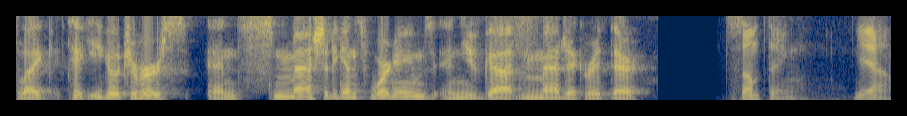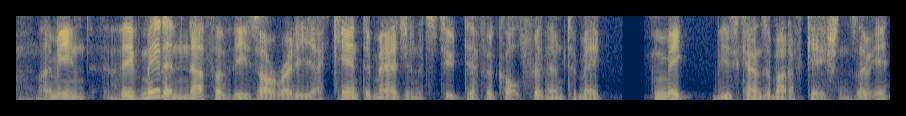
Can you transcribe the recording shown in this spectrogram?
Like take Ego Traverse and smash it against war games, and you've got magic right there. something. Yeah, I mean, they've made enough of these already. I can't imagine it's too difficult for them to make make these kinds of modifications. I mean,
